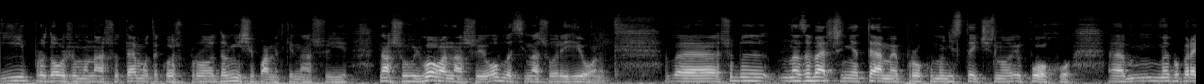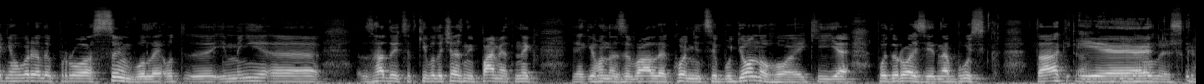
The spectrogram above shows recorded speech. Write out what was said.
і продовжимо нашу тему також про давніші пам'ятки нашої, нашого Львова, нашої області, нашого регіону. Е, Щоб на завершення теми про комуністичну епоху, е, ми попередньо говорили про символи. От е, і мені згадується такий величезний пам'ятник, як його називали конниці Будьоного, який є по дорозі на Бузьк. Так, Так, і, біля Олеська.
